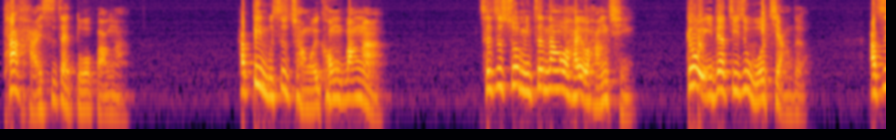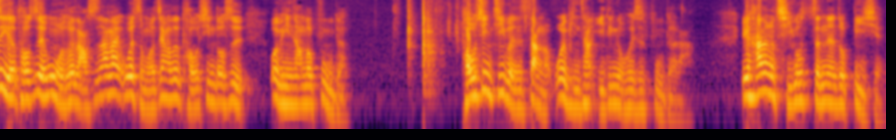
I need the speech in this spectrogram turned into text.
它还是在多方啊，它并不是转为空方啊。所以这说明震荡后还有行情，各位一定要记住我讲的。啊，自己的投资人问我说：“老师，那为什么这样的投信都是未平仓都负的？投信基本上啊，未平仓一定都会是负的啦，因为它那个期货是真正做避险，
